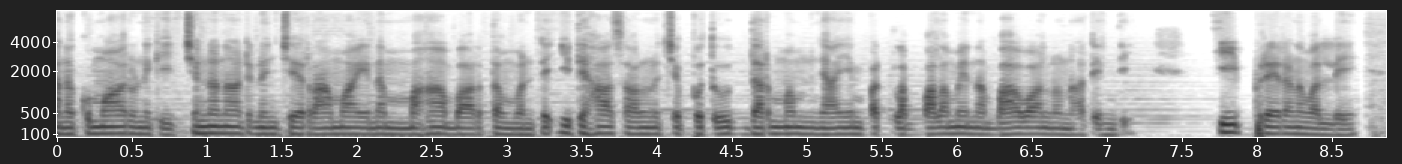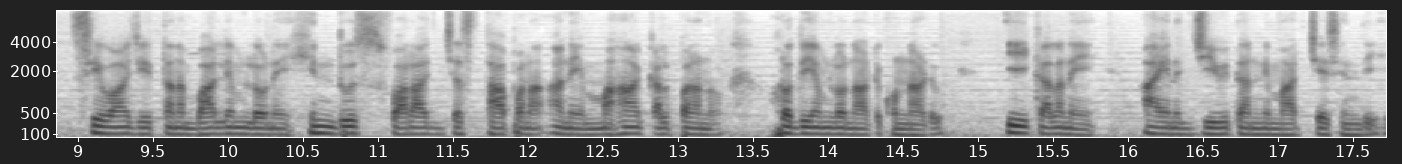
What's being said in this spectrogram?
తన కుమారునికి చిన్ననాటి నుంచే రామాయణం మహాభారతం వంటి ఇతిహాసాలను చెప్పుతూ ధర్మం న్యాయం పట్ల బలమైన భావాలను నాటింది. ఈ ప్రేరణ వల్లే శివాజీ తన బాల్యంలోనే హిందూ స్వరాజ్య స్థాపన అనే మహాకల్పనను హృదయంలో నాటుకున్నాడు. ఈ కలనే ఆయన జీవితాన్ని మార్చేసింది.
